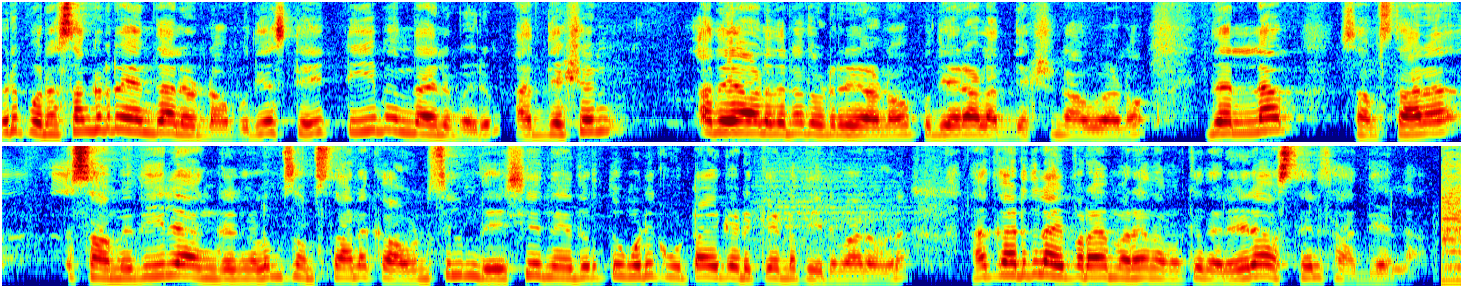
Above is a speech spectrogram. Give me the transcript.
ഒരു പുനഃസംഘടന എന്തായാലും ഉണ്ടാവും. പുതിയ സ്റ്റേറ്റ് ടീം എന്തായാലും വരും. അധ്യക്ഷൻ അതേ ആൾ തന്നെ തുടരുകയാണോ? പുതിയ ഒരാൾ അധ്യക്ഷനാവുകയാണോ? ഇതെല്ലാം സംസ്ഥാന സമിതിയിലെ അംഗങ്ങളും സംസ്ഥാന കൗൺസിലും ദേശീയ നേതൃത്വവും കൂടി കൂട്ടായിട്ട് എടുക്കേണ്ട തീരുമാനമാണ്. അക്കാര്യത്തിൽ കാര്യത്തിൽ അഭിപ്രായം പറയാൻ നമുക്ക് നിലവിലെ അവസ്ഥയിൽ സാധ്യമല്ല.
